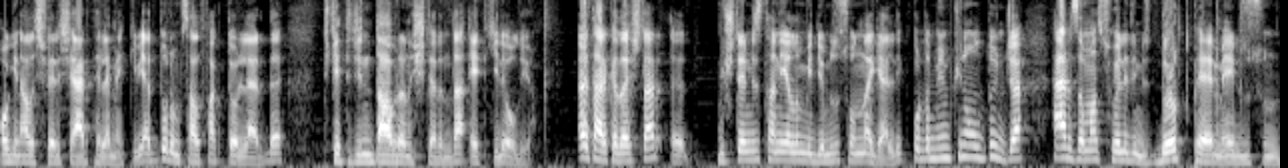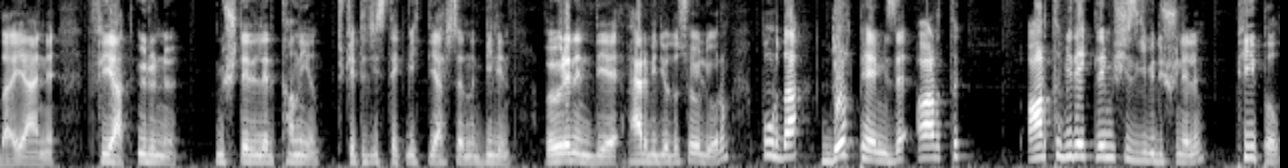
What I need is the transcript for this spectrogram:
o gün alışverişi ertelemek gibi. Ya durumsal faktörler de tüketicinin davranışlarında etkili oluyor. Evet arkadaşlar e, müşterimizi tanıyalım videomuzun sonuna geldik. Burada mümkün olduğunca her zaman söylediğimiz 4P mevzusunda yani fiyat, ürünü, müşterileri tanıyın, tüketici istek ve ihtiyaçlarını bilin, öğrenin diye her videoda söylüyorum. Burada 4P'mize artık artı bir eklemişiz gibi düşünelim. People,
